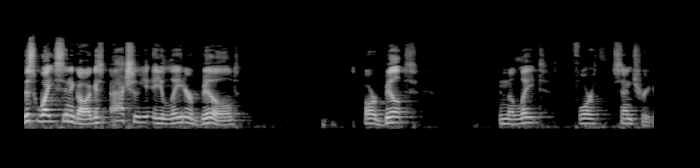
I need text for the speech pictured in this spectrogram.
This White Synagogue is actually a later build or built in the late fourth century.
